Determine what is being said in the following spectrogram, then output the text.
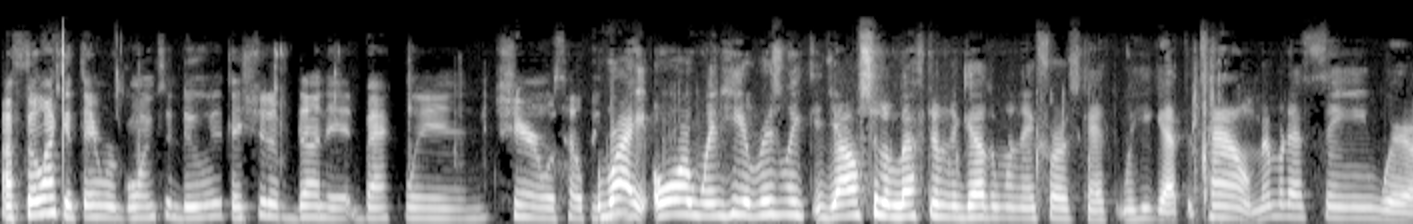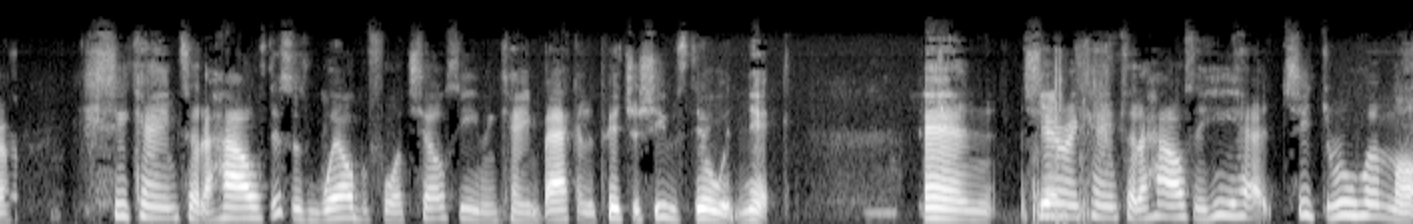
I feel like if they were going to do it, they should have done it back when Sharon was helping. him. Right. Or when he originally y'all should have left them together when they first got when he got to town. Remember that scene where she came to the house? This is well before Chelsea even came back in the picture. She was still with Nick. And Sharon came to the house and he had she threw him uh,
